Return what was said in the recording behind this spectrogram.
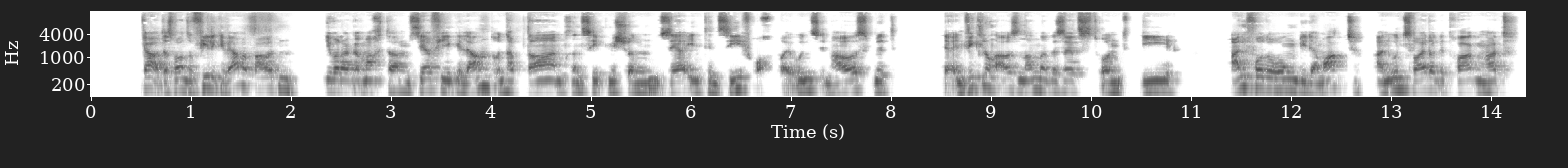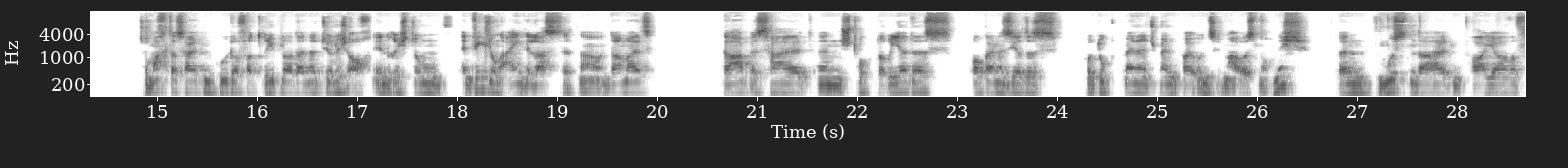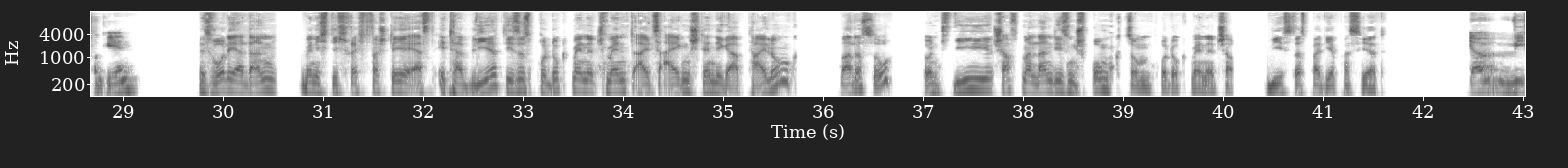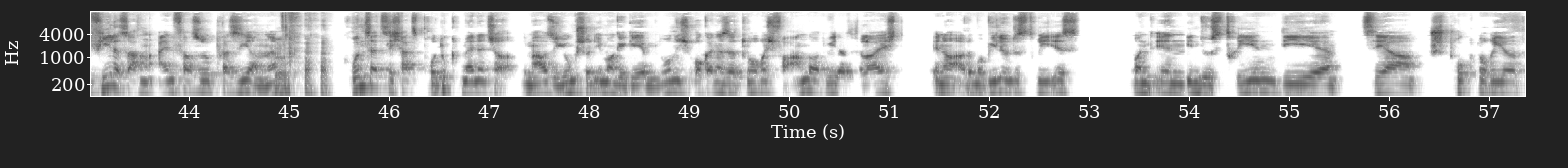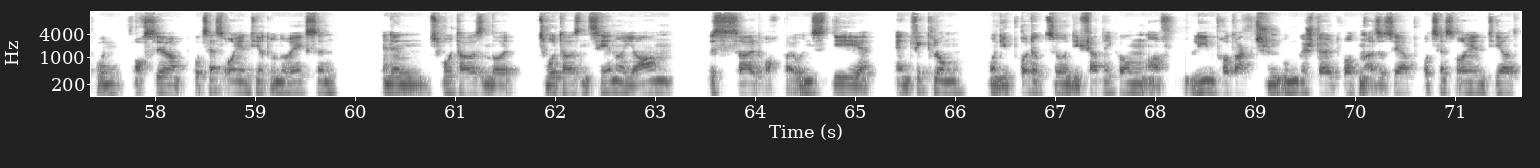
Ja, das waren so viele Gewerbebauten, die wir da gemacht haben, sehr viel gelernt und habe da im Prinzip mich schon sehr intensiv auch bei uns im Haus mit der Entwicklung auseinandergesetzt und die Anforderungen, die der Markt an uns weitergetragen hat, so macht das halt ein guter Vertriebler dann natürlich auch in Richtung Entwicklung eingelastet. Ne? Und damals gab es halt ein strukturiertes, organisiertes Produktmanagement bei uns im Haus noch nicht. Dann mussten da halt ein paar Jahre vergehen. Es wurde ja dann, wenn ich dich recht verstehe, erst etabliert, dieses Produktmanagement als eigenständige Abteilung. War das so? Und wie schafft man dann diesen Sprung zum Produktmanager? Wie ist das bei dir passiert? Ja, wie viele Sachen einfach so passieren. Ne? Grundsätzlich hat es Produktmanager im Hause Jung schon immer gegeben, nur nicht organisatorisch verankert, wie das vielleicht in der Automobilindustrie ist und in Industrien, die sehr strukturiert und auch sehr prozessorientiert unterwegs sind. In den 2000er, 2010er Jahren ist halt auch bei uns die Entwicklung und die Produktion, die Fertigung auf Lean Production umgestellt worden, also sehr prozessorientiert.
